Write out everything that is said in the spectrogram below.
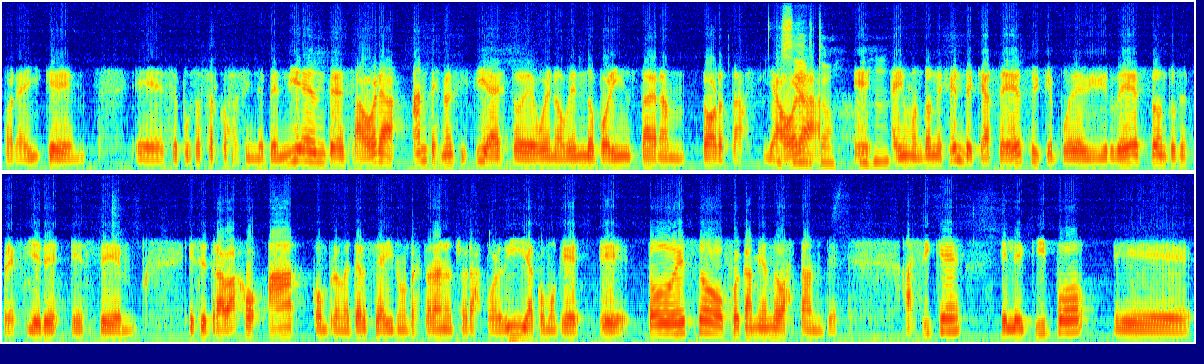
por ahí que eh, se puso a hacer cosas independientes. Ahora, antes no existía esto de, bueno, vendo por Instagram tortas. Y ahora eh, hay un montón de gente que hace eso y que puede vivir de eso, entonces prefiere ese ese trabajo a comprometerse a ir a un restaurante ocho horas por día, como que eh, todo eso fue cambiando bastante. Así que el equipo, eh,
